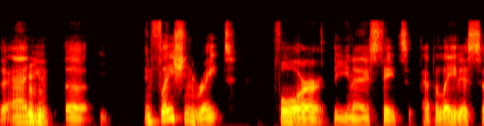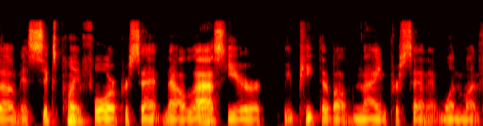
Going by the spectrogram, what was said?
the annual the inflation rate for the United States at the latest um, is 6.4%. Now, last year we peaked at about 9% at one month.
